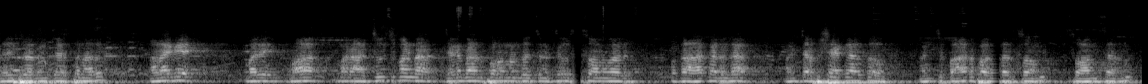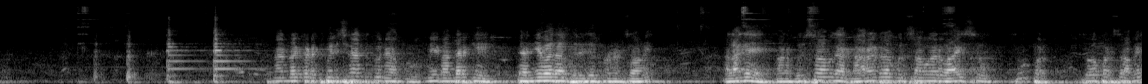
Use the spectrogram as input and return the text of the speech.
జయప్రదం చేస్తున్నారు. అలాగే మరి మా మన చూచుకొండ జగన్నాథపురం నుండి వచ్చిన శివస్వామి వారు ఒక ఆఖరుగా మంచి అభిషేకాలతో మంచి పాట పాడతారు స్వామి స్వామి సార్ నన్ను ఇక్కడికి పిలిచినందుకు నాకు మీకు అందరికీ ధన్యవాదాలు తెలియజేసుకున్నాను స్వామి. అలాగే మన గురుస్వామి గారు నారాయణరావు గురుస్వామి గారి వాయిస్ సూపర్ సూపర్ స్వామి.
